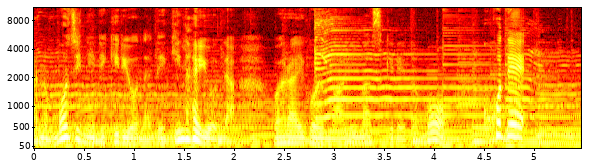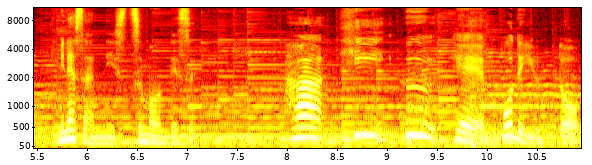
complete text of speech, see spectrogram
あの文字にできるようなできないような笑い声もありますけれどもここで皆さんに質問です。は、ひ、ふ、へ、ほで言うと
